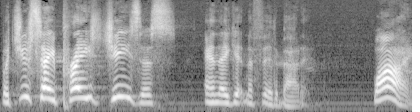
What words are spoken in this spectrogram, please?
But you say, Praise Jesus, and they get in a fit about it. Why?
